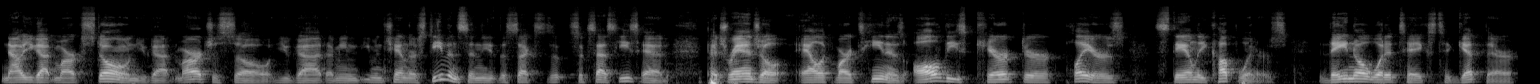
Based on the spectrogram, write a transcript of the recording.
Now you got Mark Stone, you got Marchessault, you got, I mean, even Chandler Stephenson, the, the sex, success he's had, Pietrangelo, Alec Martinez, all these character players, Stanley Cup winners. They know what it takes to get there.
